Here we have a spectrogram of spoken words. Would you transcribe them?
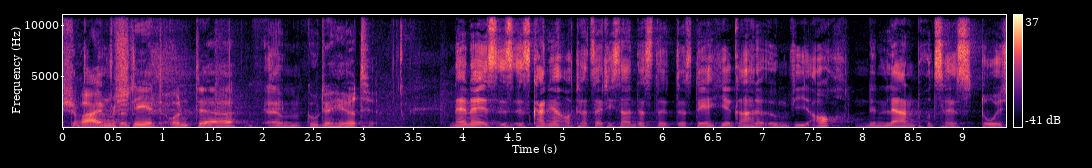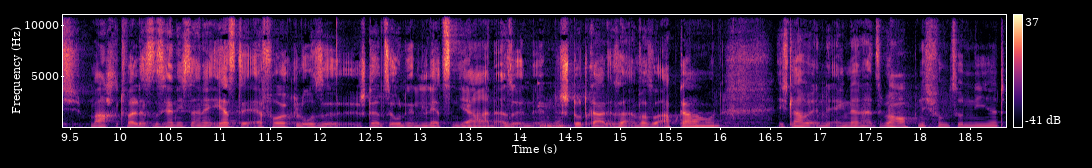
Schwalm abgedriftet. steht und der Ähm, gute Hirte. Nee, nee, es, es, es kann ja auch tatsächlich sein, dass, der- dass der hier gerade irgendwie auch den Lernprozess durchmacht, weil das ist ja nicht seine erste erfolglose Station in den letzten Jahren. Also in, in Stuttgart ist er einfach so abgehauen. Ich glaube, in England hat es überhaupt nicht funktioniert.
